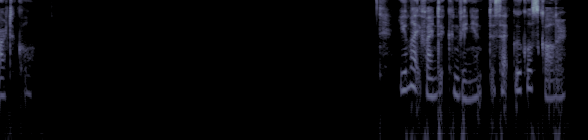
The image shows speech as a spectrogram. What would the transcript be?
article. You might find it convenient to set Google Scholar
